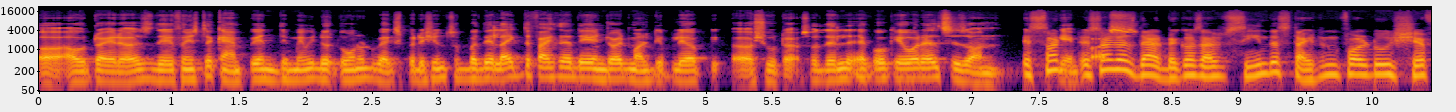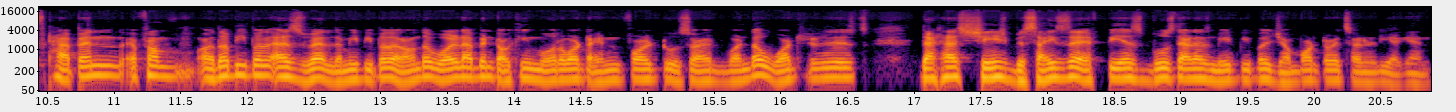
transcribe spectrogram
uh, Outriders. They finished the campaign. They maybe don't, don't want to do expeditions, but they like the fact that they enjoyed multiplayer uh, shooter. So they're like, okay, what else is on? it's not Game it's not just that because I've seen this Titanfall 2 shift happen from other people as well. I mean, people around the world have been talking more about Titanfall 2. So I wonder what it is that has changed besides the FPS boost that has made people jump onto it suddenly again.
